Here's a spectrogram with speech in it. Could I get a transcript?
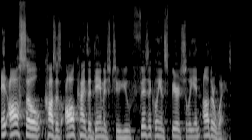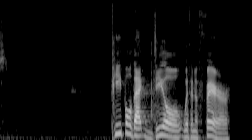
it also causes all kinds of damage to you physically and spiritually in other ways. People that deal with an affair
